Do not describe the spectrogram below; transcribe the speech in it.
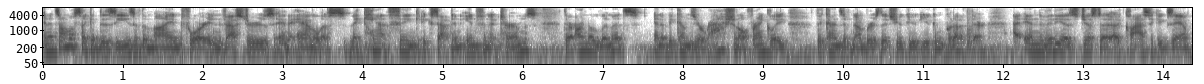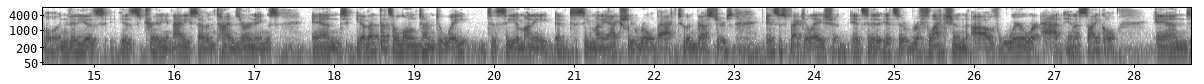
and it's almost like a disease of the mind for investors and analysts. They can't think except in infinite terms. There are no limits, and it becomes irrational, frankly, the kinds of numbers that you you can put up there. And Nvidia is just a, a classic example. Nvidia is, is trading at 97 times earnings, and you know that that's a long time to wait to see a money to see money actually roll back to investors. It's a speculation. It's a it's a reflection of where we're at in a cycle. And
